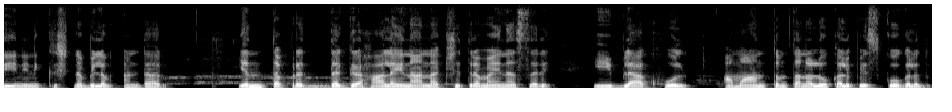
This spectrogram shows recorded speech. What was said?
దీనిని కృష్ణబిలం అంటారు. ఎంత పెద్ద గ్రహాలైనా నక్షత్రమైనా సరే ఈ బ్లాక్ హోల్ అమాంతం తనలో కలిపేసుకోగలదు.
